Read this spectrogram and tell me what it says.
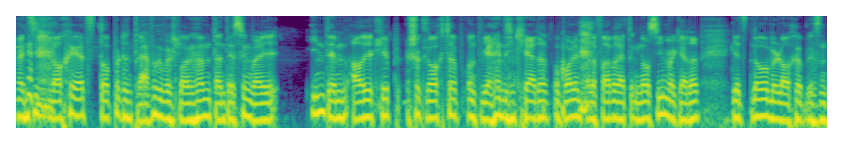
wenn sie die Loche jetzt doppelt und dreifach überschlagen haben, dann deswegen, weil in dem Audioclip schon gelacht habe und während ich ihn gehört habe, obwohl ich bei der Vorbereitung noch siebenmal gehört habe, jetzt noch einmal lachen müssen.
